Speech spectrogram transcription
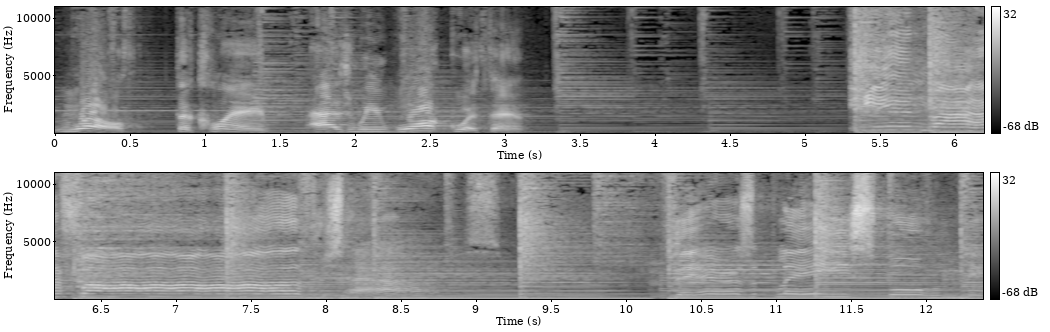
wealth to claim as we walk with him. In my father's house, there's a place for me.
